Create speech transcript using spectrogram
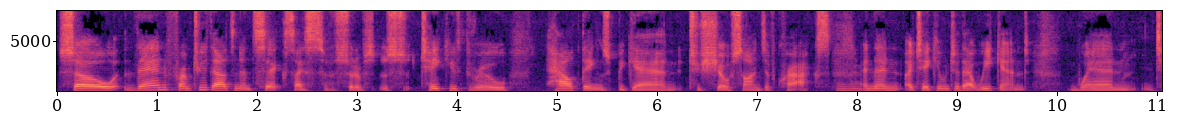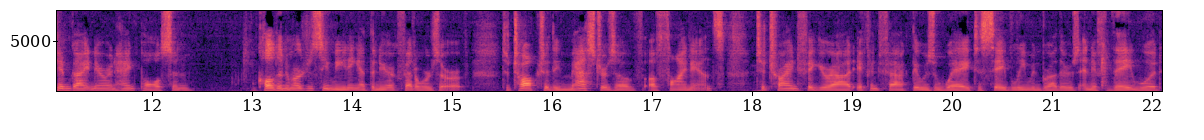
So then from 2006, I s- sort of s- take you through how things began to show signs of cracks. Mm-hmm. And then I take you into that weekend when Tim Geithner and Hank Paulson called an emergency meeting at the New York Federal Reserve to talk to the masters of, of finance to try and figure out if, in fact, there was a way to save Lehman Brothers and if they would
